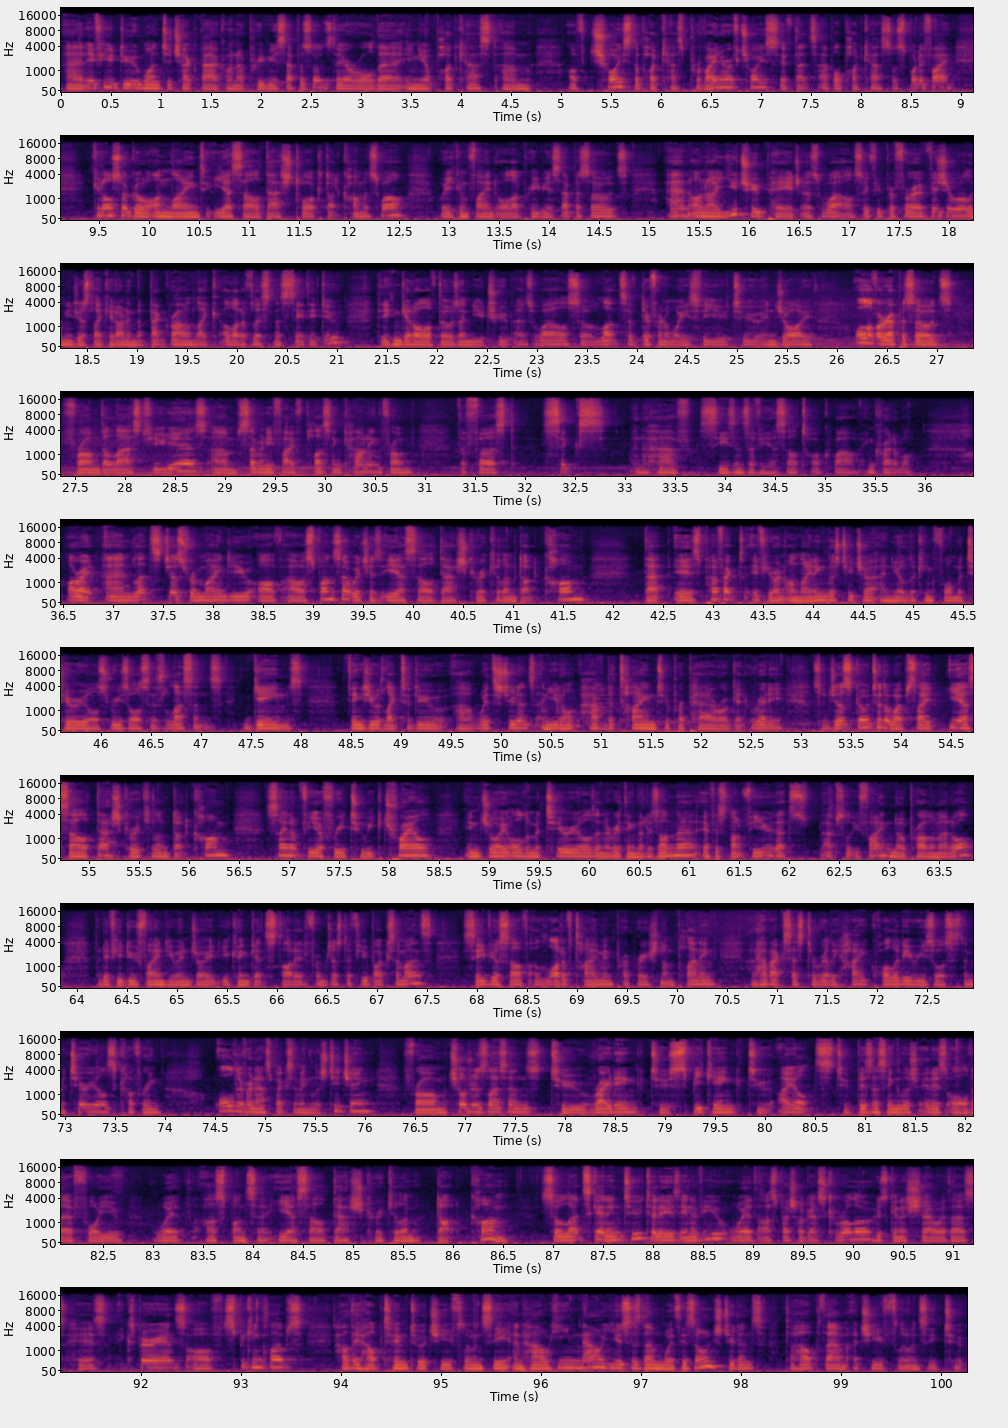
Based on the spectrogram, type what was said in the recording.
And if you do want to check back on our previous episodes, they are all there in your podcast um, of choice, the podcast provider of choice, if that's Apple Podcasts or Spotify. You can also go online to esl talk.com as well, where you can find all our previous episodes and on our YouTube page as well. So if you prefer a visual and you just like it on in the background, like a lot of listeners say they do, then you can get all of those on YouTube as well. So lots of different ways for you to enjoy all of our episodes from the last few years, um, 75 plus and counting from the first six and a half seasons of ESL Talk. Wow, incredible. All right, and let's just remind you of our sponsor, which is esl curriculum.com. That is perfect if you're an online English teacher and you're looking for materials, resources, lessons, games, things you would like to do uh, with students and you don't have the time to prepare or get ready. So just go to the website esl curriculum.com, sign up for your free two week trial, enjoy all the materials and everything that is on there. If it's not for you, that's absolutely fine, no problem at all. But if you do find you enjoy it, you can get started from just a few bucks a month, save yourself a lot of time in preparation and planning, and have access to really high quality resources and materials covering all different aspects of English teaching, from children's lessons to writing to speaking to IELTS to business English. It is all there for you with our sponsor, esl curriculum.com. So let's get into today's interview with our special guest, Kyrylo, who's going to share with us his experience of speaking clubs, how they helped him to achieve fluency, and how he now uses them with his own students to help them achieve fluency too.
